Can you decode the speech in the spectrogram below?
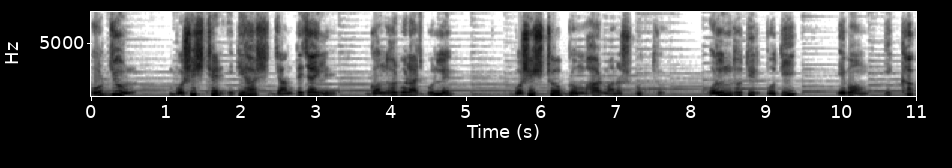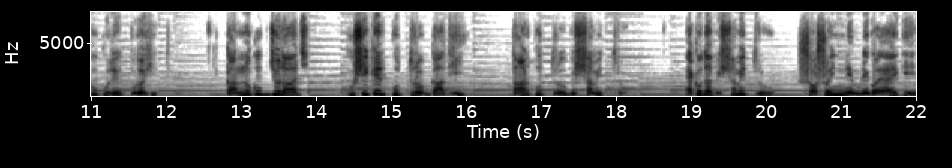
অর্জুন বশিষ্ঠের ইতিহাস জানতে চাইলে গন্ধর্বরাজ বললেন, বশিষ্ঠ ব্রহ্মার মানসপুত্র, অরুন্ধতির পতি এবং ইক্ষাকুকুলের পুরোহিত। কান্নকুব্জরাজ কুশিকের পুত্র গাধী, তার পুত্র বিশ্বামিত্র। একদা বিশ্বামিত্র সসৈন্যে মৃগয়ায় গিয়ে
